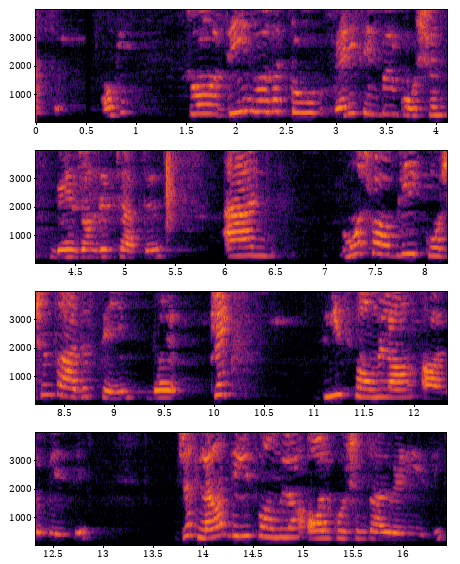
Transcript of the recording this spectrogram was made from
answer. Okay. So these were the two very simple questions based on this chapter and most probably questions are the same. The tricks, these formula are the basic. Just learn these formula, all questions are very easy.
